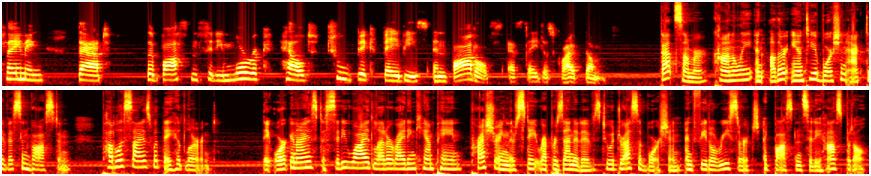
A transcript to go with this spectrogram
claiming that the Boston City morgue held two big babies in bottles, as they described them. That summer, Connolly and other anti abortion activists in Boston publicized what they had learned. They organized a citywide letter writing campaign pressuring their state representatives to address abortion and fetal research at Boston City Hospital.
